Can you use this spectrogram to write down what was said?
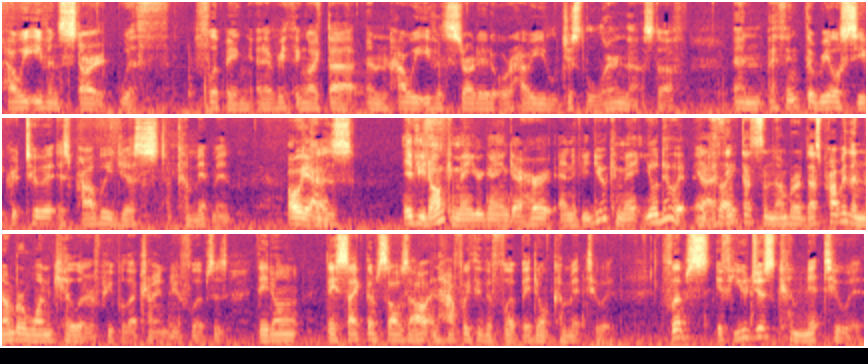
how we even start with flipping and everything like that and how we even started or how you just learn that stuff. And I think the real secret to it is probably just commitment Oh yeah, because if you don't commit, you're gonna get hurt, and if you do commit, you'll do it. Yeah, It's I like, think that's the number. That's probably the number one killer of people that try and do flips is they don't they psych themselves out and halfway through the flip they don't commit to it. Flips, if you just commit to it,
